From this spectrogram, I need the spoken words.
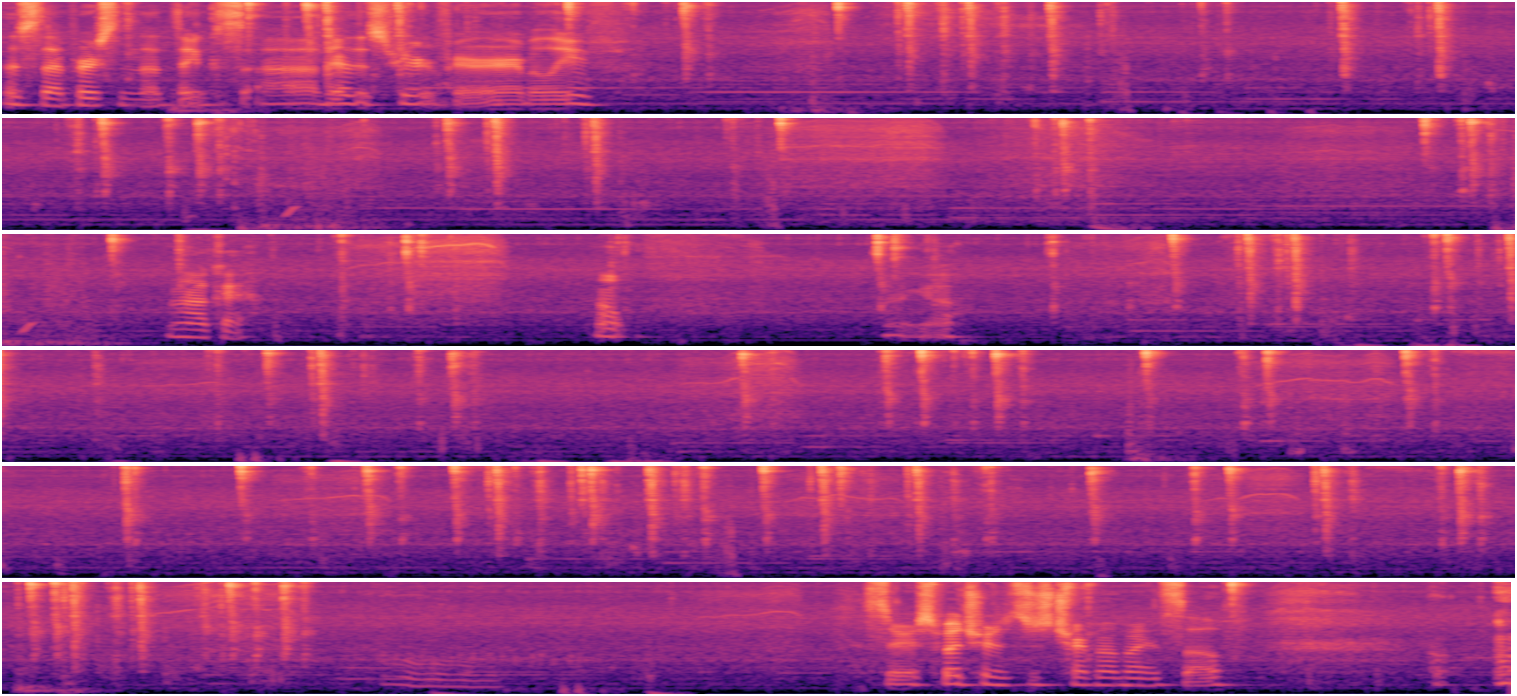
is that person that thinks uh, they're the Spiritfarer, I believe. Okay. Oh. There we go. Is sweatshirt that's just turned on by itself?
